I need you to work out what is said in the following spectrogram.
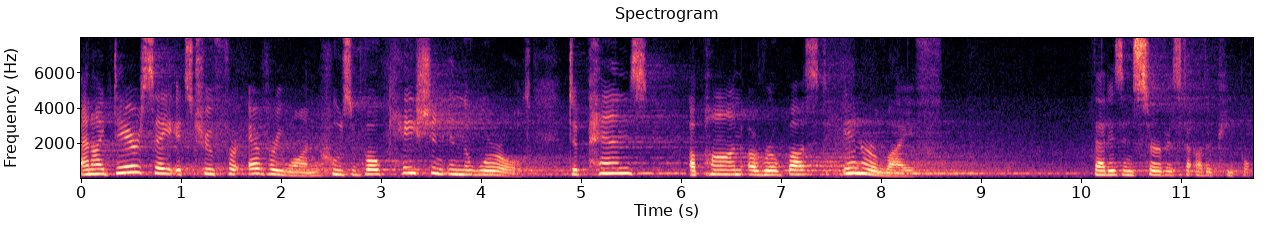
And I dare say it's true for everyone whose vocation in the world depends upon a robust inner life that is in service to other people.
